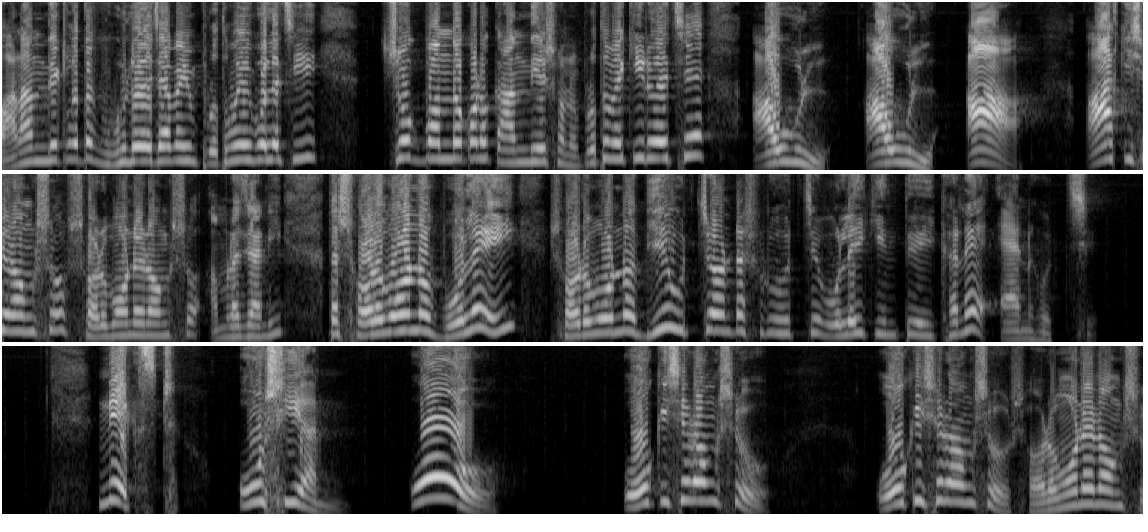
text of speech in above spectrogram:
বানান দেখলে তো ভুল হয়ে যাবে। আমি প্রথমেই বলেছি চোখ বন্ধ করো, কান দিয়ে শোনো। প্রথমে কি রয়েছে? আউল আউল, আ। আ কিসের অংশ? স্বরবর্ণের অংশ, আমরা জানি। তা স্বরবর্ণ বলেই, স্বরবর্ণ দিয়ে উচ্চারণটা শুরু হচ্ছে বলেই কিন্তু এইখানে অ্যান হচ্ছে। নেক্সট, ওশিয়ান, ও। ও কিসের অংশ? ও কিসের অংশ? স্বরমনের অংশ।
